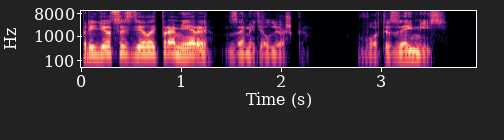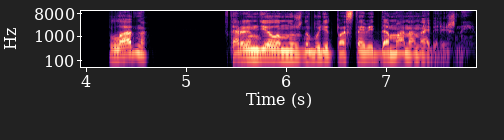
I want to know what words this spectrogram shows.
Придется сделать промеры, заметил Лёшка. Вот и займись. Ладно. Вторым делом нужно будет поставить дома на набережной.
